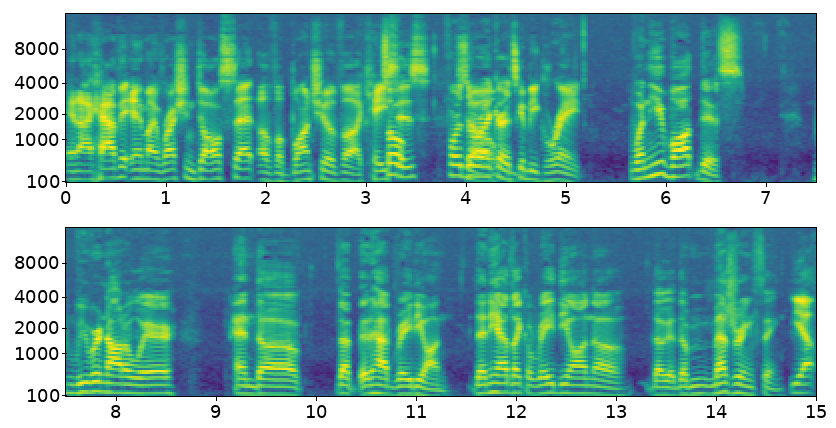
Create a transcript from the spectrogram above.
and I have it in my Russian doll set of a bunch of uh, cases. for the So record- it's gonna be great. When he bought this, we were not aware, and uh, that it had Radeon. Then he had like a Radeon, uh, the the measuring thing, Yep.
